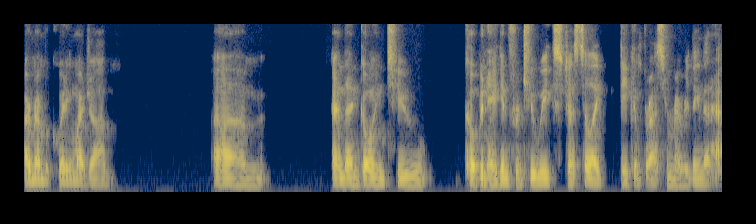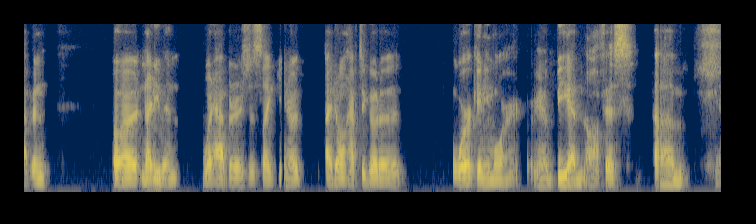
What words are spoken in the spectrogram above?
I remember quitting my job um, and then going to Copenhagen for two weeks just to like decompress from everything that happened. Or not even what happened, was just like, you know, I don't have to go to work anymore, or, you know, be at an office. Um, Yeah.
